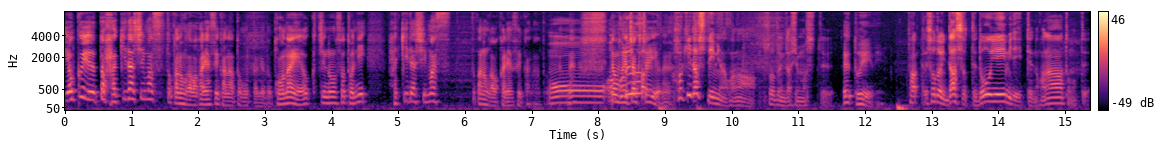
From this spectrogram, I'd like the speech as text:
よく言うと吐き出しますとかの方が分かりやすいかなと思ったけど口内炎を口の外に吐き出しますとかの方が分かりやすいかなとお思ったね。ー。でもめちゃくちゃいいよね。吐き出すって意味なのかな？外に出しますって。えどういう意味？は外に出すってどういう意味で言ってんのかなと思って。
